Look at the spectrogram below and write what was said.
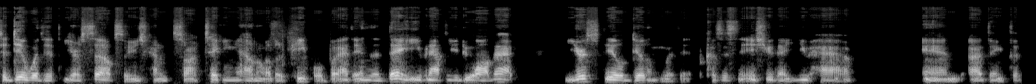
to deal with it yourself. So you just kind of start taking it out on other people. But at the end of the day, even after you do all that, you're still dealing with it because it's an issue that you have. And I think that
